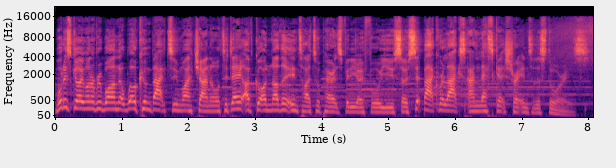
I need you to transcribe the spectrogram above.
What is going on, everyone? Welcome back to my channel. Today, I've got another Entitled Parents video for you, so sit back, relax, and let's get straight into the stories.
